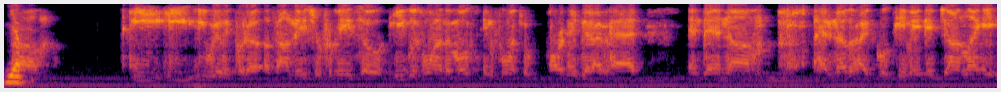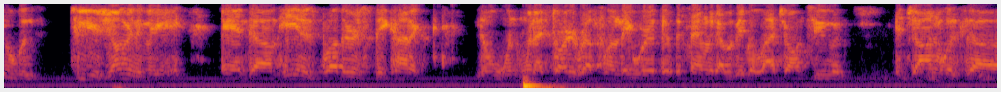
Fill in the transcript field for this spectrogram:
Yep. um, he he he really put a, a foundation for me. So he was one of the most influential partners that I've had. And then um, I had another high school teammate named John Lange who was two years younger than me, and um, he and his brothers, they kind of, you know, when when I started wrestling, they were the, the family that I was able to latch on to, and, and John was uh,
